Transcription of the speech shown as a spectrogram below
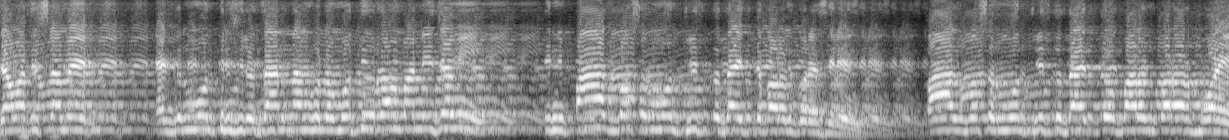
জামাত ইসলামের একজন মন্ত্রী ছিল, যার নাম হলো মতিউর রহমান নিজামী। তিনি পাঁচ বছর মন্ত্রিত্ব দায়িত্ব পালন করেছিলেন। পাঁচ বছর মন্ত্রিত্ব দায়িত্ব পালন করার পরে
